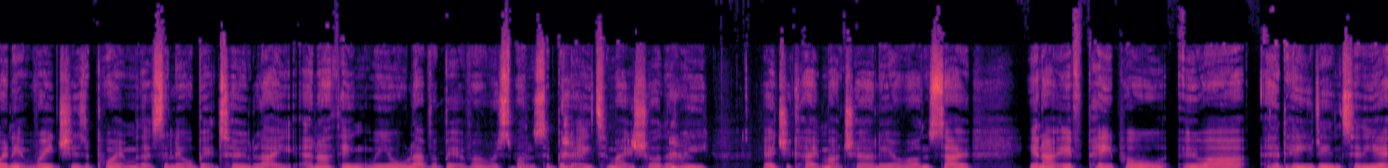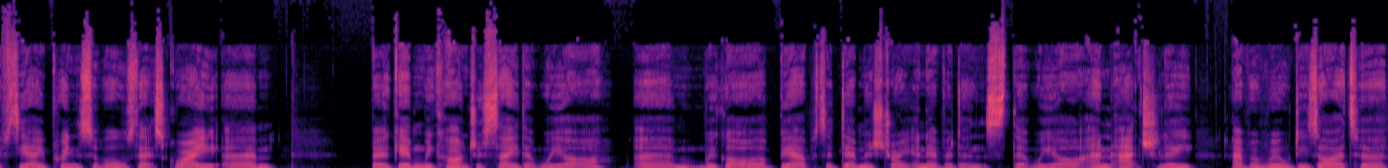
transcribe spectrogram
when it reaches a point where that's a little bit too late. And I think we all have a bit of a responsibility to make sure that we educate much earlier on. So, you know, if people who are adhering to the FCA principles, that's great. Um, but again, we can't just say that we are. Um, we've got to be able to demonstrate and evidence that we are and actually have a real desire to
